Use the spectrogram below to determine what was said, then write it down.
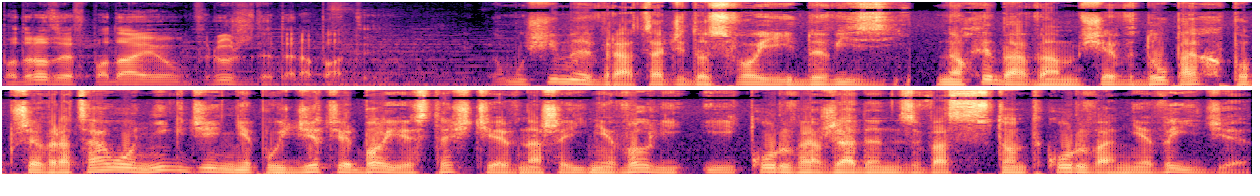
Po drodze wpadają w różne tarapaty. Musimy wracać do swojej dywizji. No chyba wam się w dupach poprzewracało, nigdzie nie pójdziecie, bo jesteście w naszej niewoli i kurwa żaden z was stąd kurwa nie wyjdzie.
